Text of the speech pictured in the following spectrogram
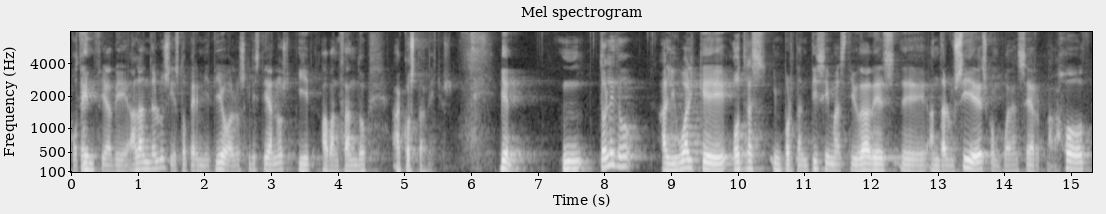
potencia de Al-Ándalus y esto permitió a los cristianos ir avanzando a costa de ellos. Bien, mm, Toledo, al igual que otras importantísimas ciudades eh, andalusíes, como puedan ser Badajoz,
